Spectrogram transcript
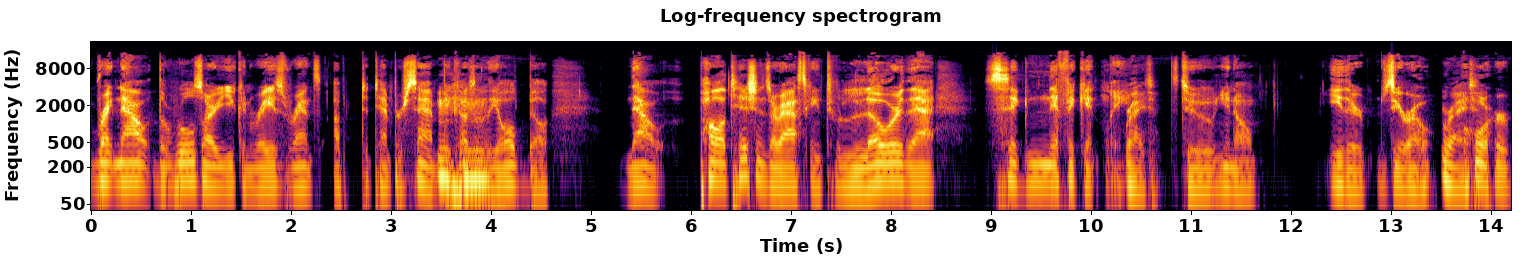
right now the rules are you can raise rents up to ten percent because of the old bill. Now politicians are asking to lower that significantly Right. to you know either zero Right. or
